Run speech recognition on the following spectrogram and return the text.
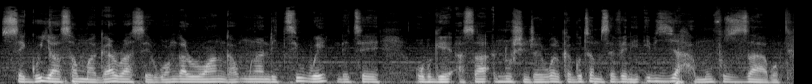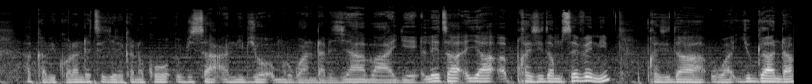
seguya samagara serwanga rwanga umwanditsi we ndetse ubwe asa n'ushinja yoweri kaguta museveni ibyaha mu mfu zabo. Akabikora ndetse yerekana ko bisa n'ibyo mu rwanda byabaye. Leta ya perezida museveni perezida wa uganda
